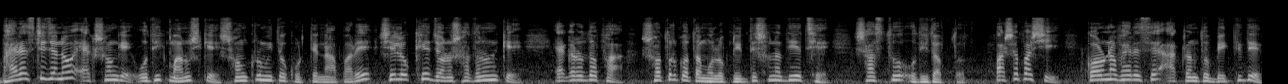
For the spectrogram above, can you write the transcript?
ভাইরাসটি যেন একসঙ্গে অধিক মানুষকে সংক্রমিত করতে না পারে, সে লক্ষ্যে জনসাধারণকে এগারো দফা সতর্কতামূলক নির্দেশনা দিয়েছে স্বাস্থ্য অধিদপ্তর। পাশাপাশি করোনা ভাইরাসে আক্রান্ত ব্যক্তিদের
